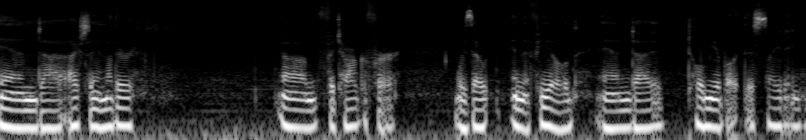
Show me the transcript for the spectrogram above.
And uh, actually, another um, photographer was out in the field and uh, told me about this sighting.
